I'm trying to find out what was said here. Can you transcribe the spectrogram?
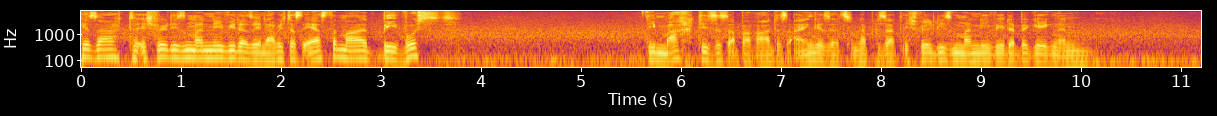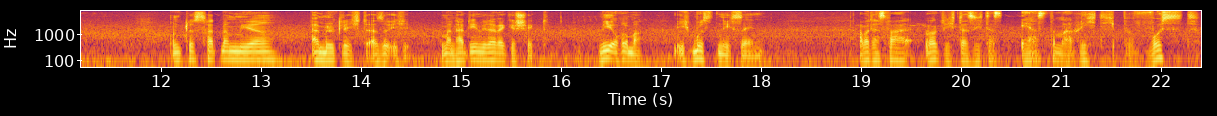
gesagt, ich will diesen Mann nie wiedersehen. Da habe ich das erste Mal bewusst die Macht dieses Apparates eingesetzt und habe gesagt, ich will diesem Mann nie wieder begegnen. Und das hat man mir ermöglicht. Also ich, man hat ihn wieder weggeschickt. Wie auch immer. Ich musste nicht sehen. Aber das war wirklich, dass ich das erste Mal richtig bewusst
